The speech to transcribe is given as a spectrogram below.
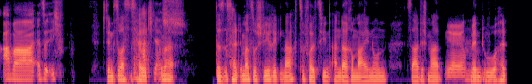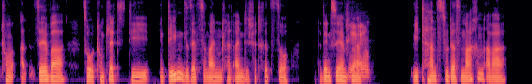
aber also ich Ich denke, sowas ist halt ja immer, das ist halt immer so schwierig nachzuvollziehen, andere Meinungen, sag ich mal, Ja, ja. Mhm. wenn du halt tom- a- selber so komplett die entgegengesetzte Meinung halt eigentlich vertrittst, so. Da denkst du ja immer, Ja, ja. wie kannst du das machen? Aber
